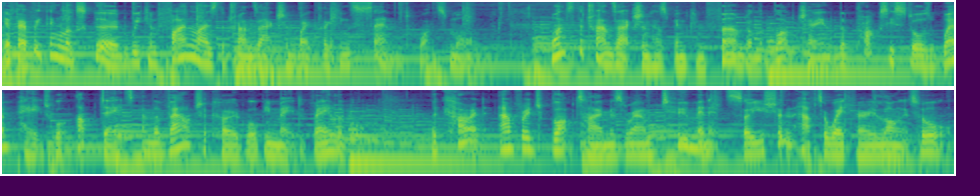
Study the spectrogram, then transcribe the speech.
If everything looks good, we can finalize the transaction by clicking Send once more. Once the transaction has been confirmed on the blockchain, the proxy store's web page will update and the voucher code will be made available. The current average block time is around 2 minutes, so you shouldn't have to wait very long at all.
